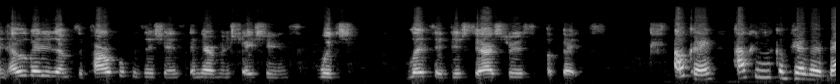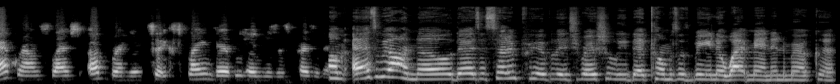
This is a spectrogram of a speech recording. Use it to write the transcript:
and elevated them to powerful positions in their administrations, which led to disastrous effects. Okay, how can you compare their background slash upbringing to explain their behaviors as president? Um, as we all know, there's a certain privilege racially that comes with being a white man in America.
